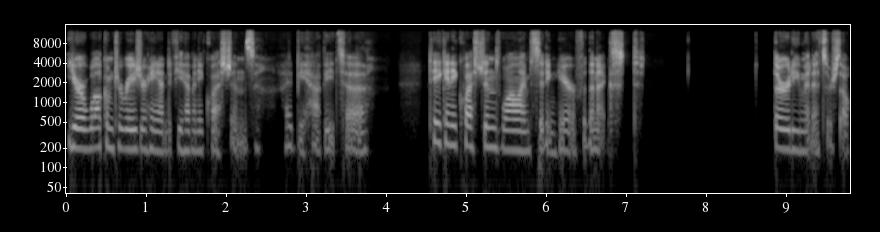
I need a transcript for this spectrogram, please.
you're welcome to raise your hand if you have any questions. I'd be happy to take any questions while I'm sitting here for the next 30 minutes or so.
